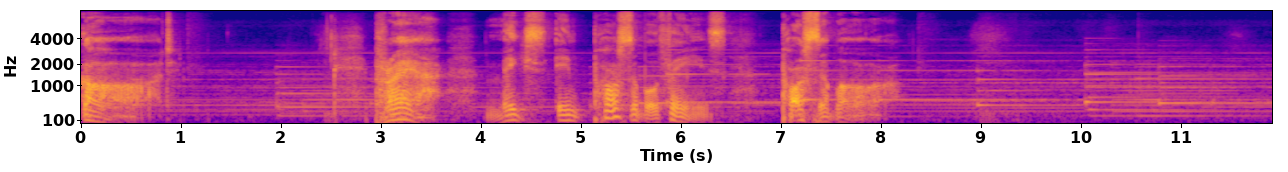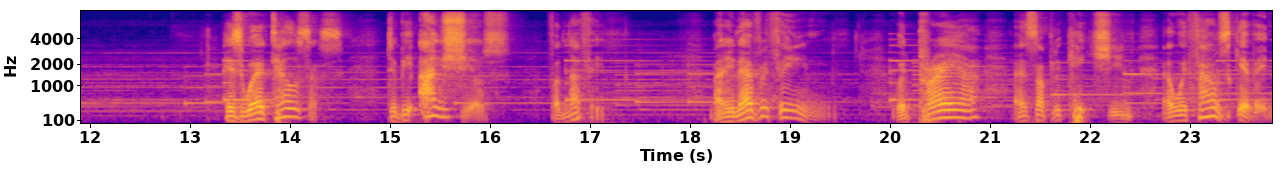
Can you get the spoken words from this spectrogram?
God. Prayer makes impossible things possible. His word tells us to be anxious for nothing, but in everything, with prayer and supplication and with thanksgiving,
